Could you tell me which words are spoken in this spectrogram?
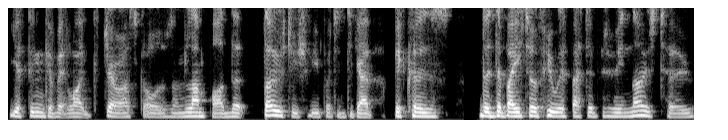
you think of it like Gerrard Scholes and Lampard that those two should be put in together because the debate of who is better between those two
